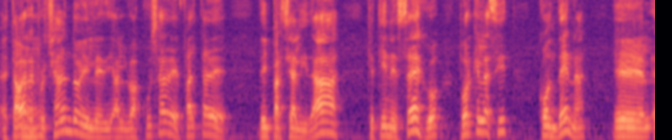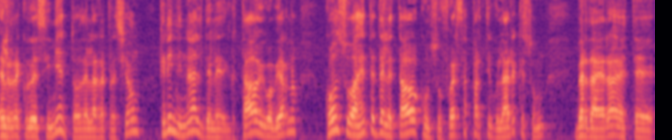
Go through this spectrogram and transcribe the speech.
estaba reprochando y le, lo acusa de falta de, imparcialidad, que tiene sesgo, porque la CID condena el, recrudecimiento de la represión criminal del Estado y gobierno con sus agentes del Estado, con sus fuerzas particulares, que son verdaderas este,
